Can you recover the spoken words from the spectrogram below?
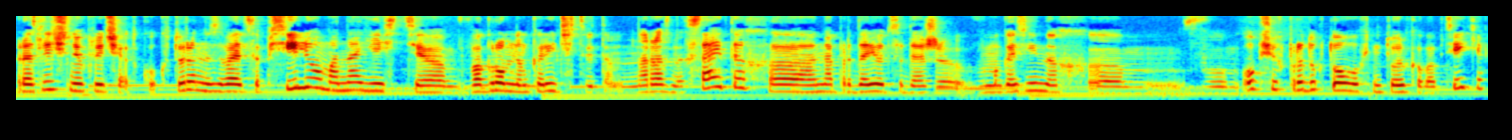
различную клетчатку, которая называется псилиум. Она есть э, в огромном количестве там, на разных сайтах. Э, она продается даже в магазинах, эм, в общих продуктовых, не только в аптеке.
